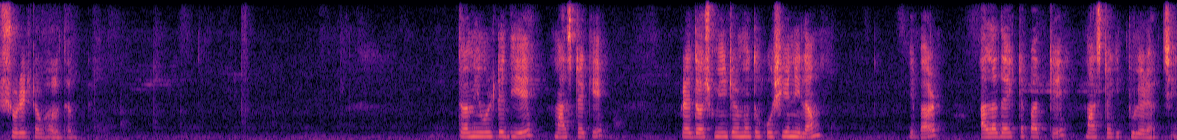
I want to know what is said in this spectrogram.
শরীরটা ভালো থাকবে। তো আমি উল্টে দিয়ে মাছটাকে প্রায় দশ মিনিটের মতো কষিয়ে নিলাম। এবার আলাদা একটা পাত্রে মাছটাকে তুলে রাখছি।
